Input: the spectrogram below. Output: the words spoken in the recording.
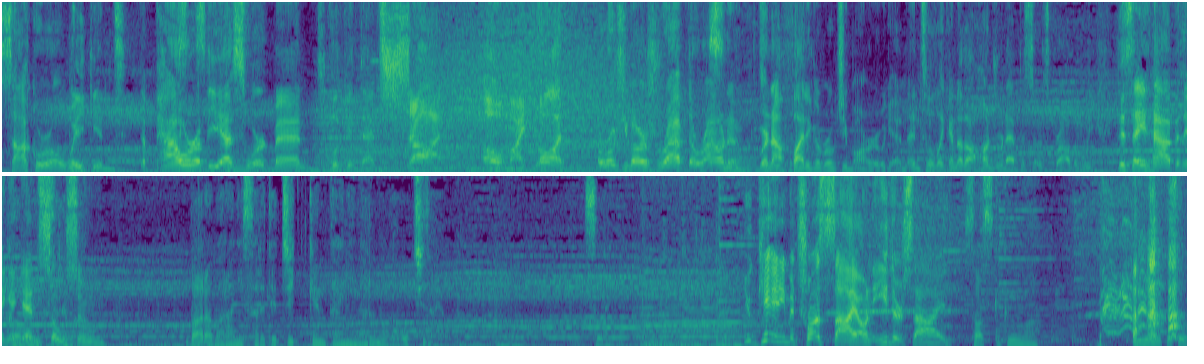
Sakura awakened. The power of the S word, man. Look at that shot. Oh my god. Orochimaru's wrapped around him. We're not fighting Orochimaru again until like another 100 episodes, probably. This ain't happening again so soon. バラバラにされて実験体になるのがオチだよそれに You can't even trust Sai on either side. サスケくんは君のことを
